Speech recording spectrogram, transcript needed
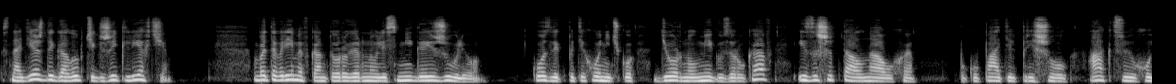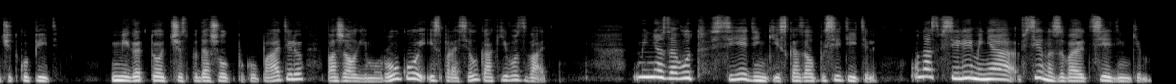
С надеждой, голубчик, жить легче. В это время в контору вернулись Мига и Жулио. Козлик потихонечку дернул Мигу за рукав и зашептал на ухо. «Покупатель пришел, акцию хочет купить». Мига тотчас подошел к покупателю, пожал ему руку и спросил, как его звать. «Меня зовут Седенький», — сказал посетитель. «У нас в селе меня все называют Седеньким».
